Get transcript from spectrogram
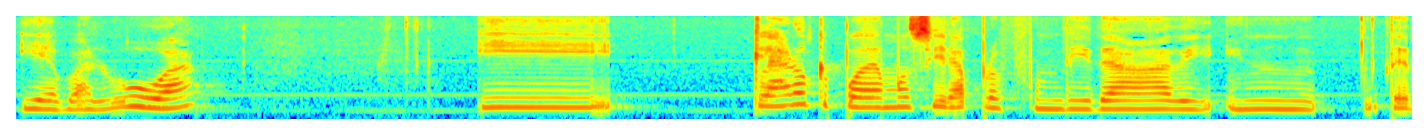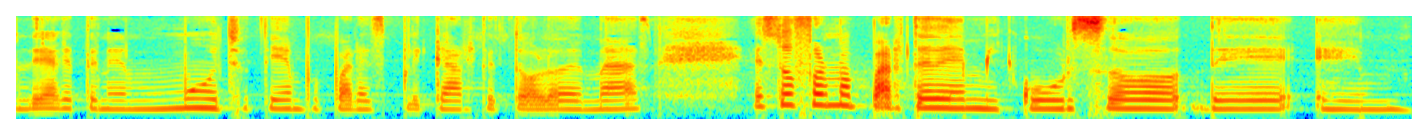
y evalúa. Y claro que podemos ir a profundidad y, tendría que tener mucho tiempo para explicarte todo lo demás. Esto forma parte de mi curso de em,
